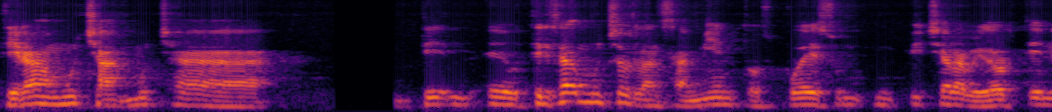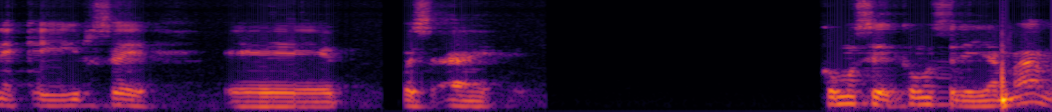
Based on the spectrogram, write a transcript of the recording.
tiraba mucha, mucha eh, utiliza muchos lanzamientos, pues un, pitcher abridor tiene que irse, eh, pues, eh, ¿cómo, se, ¿cómo se le llama?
